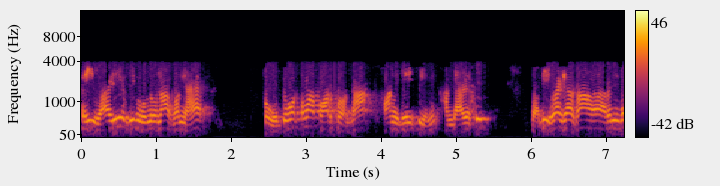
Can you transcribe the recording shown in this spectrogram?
கை வாழி அப்படின்னு ஒன்று ஒன்றா சொன்னார். இப்போ ஒட்டுமொத்தமா பார்த்தோம்னா சுவாமி தேசியன் அந்த அழகு. வடிவழகா இருந்த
